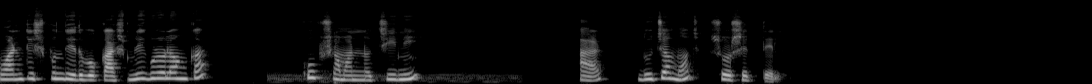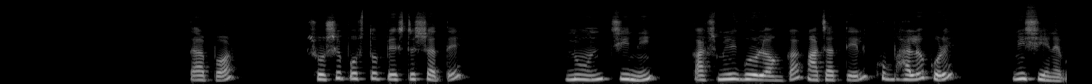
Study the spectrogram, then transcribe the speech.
ওয়ান টিস্পুন দিয়ে দেবো কাশ্মীরি গুঁড়ো লঙ্কা, খুব সামান্য চিনি আর দু চামচ সর্ষের তেল। তারপর সর্ষে পোস্ত পেস্টের সাথে নুন, চিনি কাশ্মীরি গুঁড়ো লঙ্কা, কাঁচা তেল খুব ভালো করে মিশিয়ে নেব।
